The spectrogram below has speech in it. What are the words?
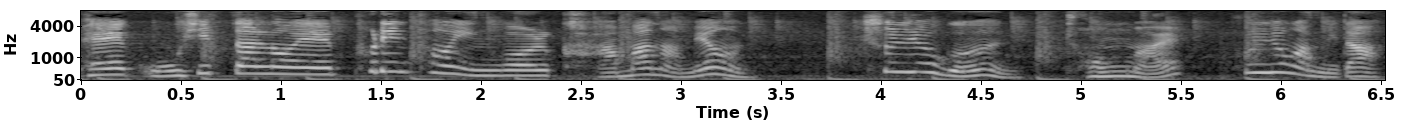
150달러의 프린터인 걸 감안하면 출력은 정말 훌륭합니다.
